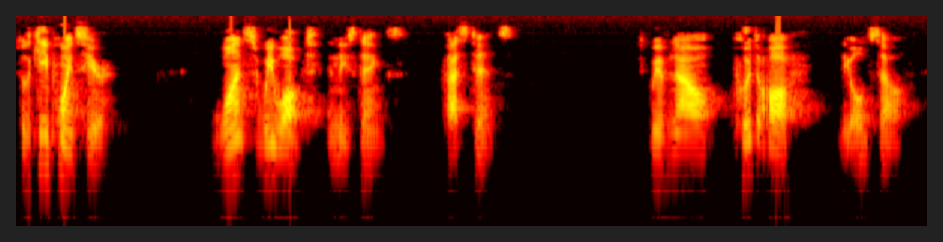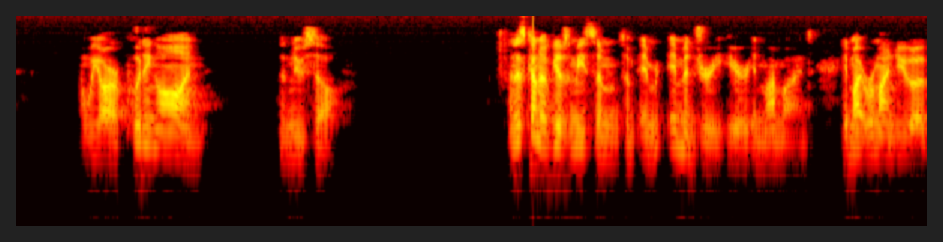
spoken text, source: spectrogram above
So the key points here. Once we walked in these things, past tense, we have now put off the old self and we are putting on the new self. And this kind of gives me some, some Im- imagery here in my mind. It might remind you of,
